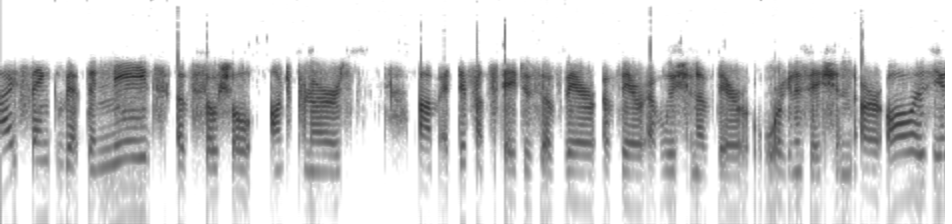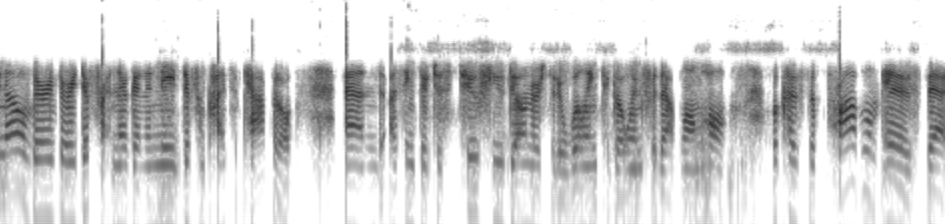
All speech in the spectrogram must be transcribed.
I think that the needs of social entrepreneurs um, at different stages of their of their evolution of their organization are all, as you know, very very different, and they're going to need different kinds of capital. And I think there are just too few donors that are willing to go in for that long haul, because the problem is that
